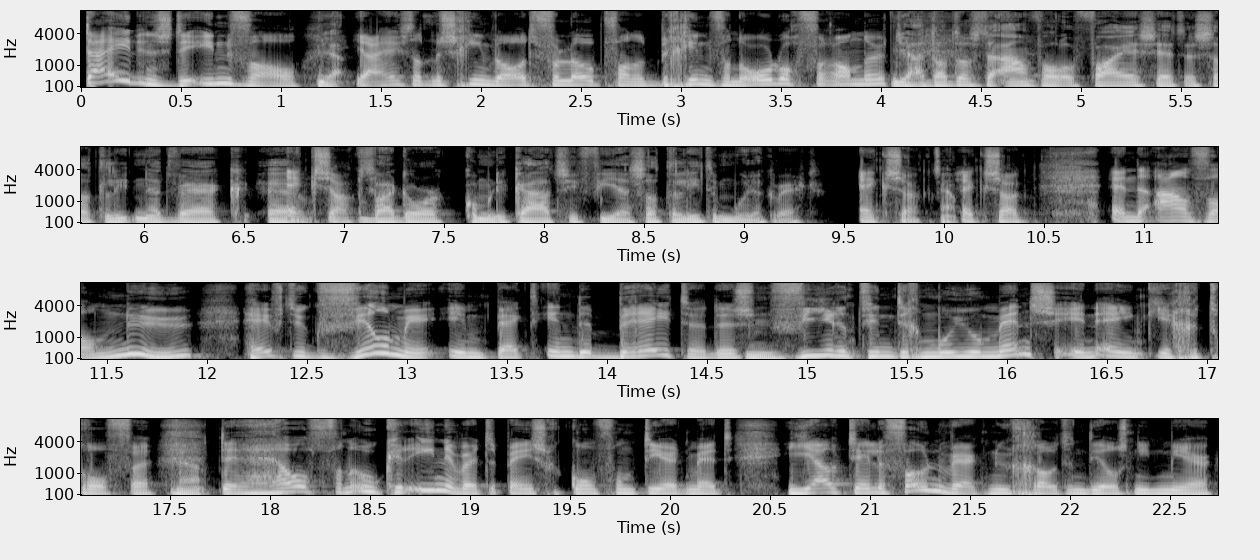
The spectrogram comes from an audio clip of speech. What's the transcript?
tijdens de inval ja. ja. heeft dat misschien wel het verloop van het begin van de oorlog veranderd. Ja, dat was de aanval op Viasat, een satellietnetwerk. Eh, exact. Waardoor communicatie via satellieten moeilijk werd. Exact, ja. exact. En de aanval nu heeft natuurlijk veel meer impact in de breedte. Dus mm. 24 miljoen mensen in één keer getroffen. Ja. De helft van Oekraïne werd opeens geconfronteerd met jouw telefoon werkt nu grotendeels niet meer.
